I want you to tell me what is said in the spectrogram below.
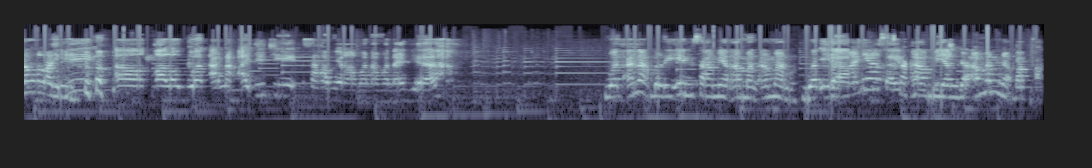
nong lagi. Jadi uh, kalau buat anak aja Ci saham yang aman-aman aja. Buat anak beliin saham yang aman-aman. Buat iya, mamanya saham yang nggak aman nggak apa-apa.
